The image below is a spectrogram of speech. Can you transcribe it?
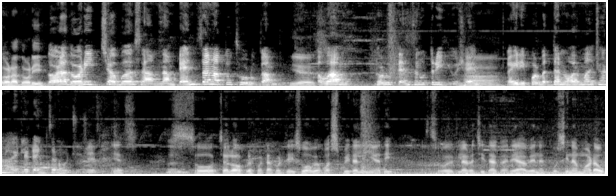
દોડા દોડી દોડા દોડી જ છે બસ આમ નામ ટેન્શન હતું થોડુંક આમ. યસ હવે આમ થોડું ટેન્શન ઉતરી ગયું છે. કઈ રિપોર્ટ બધા નોર્મલ છે ને એટલે ટેન્શન ઓછું છે. યસ સો ચલો આપણે ફટાફટ જઈશું. હવે હોસ્પિટલ અહીંયાથી. સો એટલે રચિતા ઘરે આવે ને ખુશીને મળાવું.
